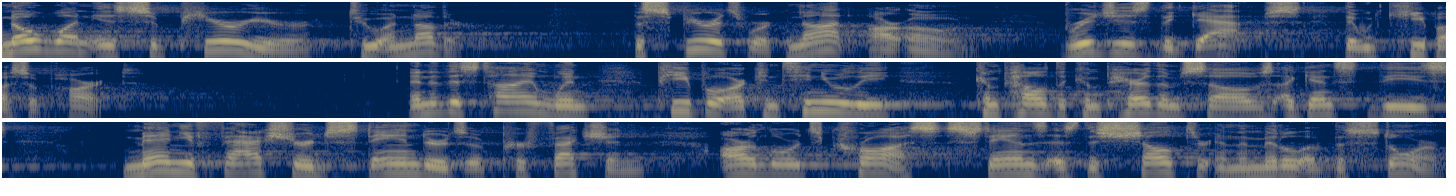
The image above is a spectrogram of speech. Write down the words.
No one is superior to another. The Spirit's work, not our own, bridges the gaps that would keep us apart. And at this time, when people are continually compelled to compare themselves against these manufactured standards of perfection, our Lord's cross stands as the shelter in the middle of the storm.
